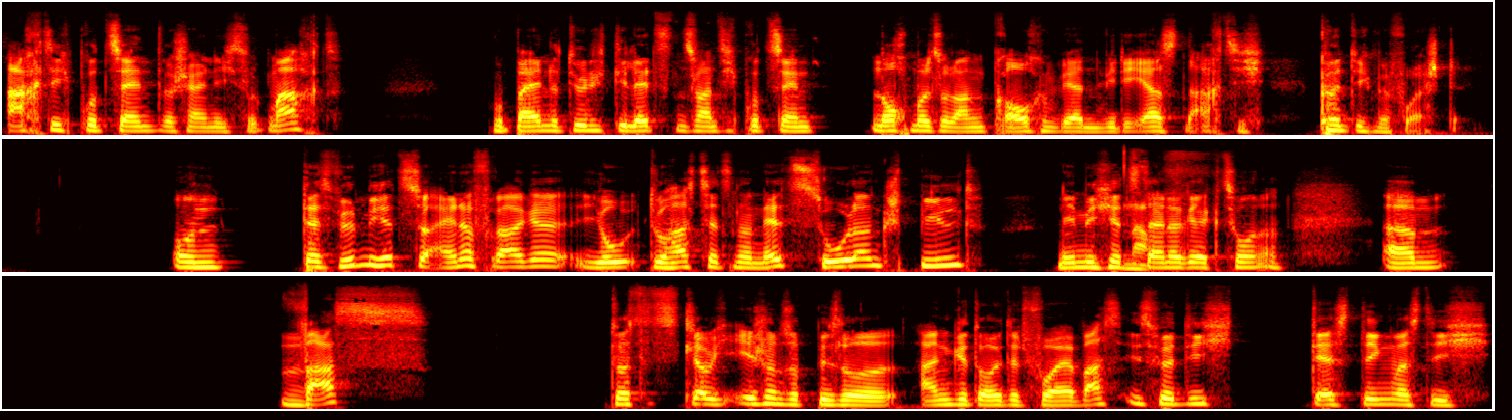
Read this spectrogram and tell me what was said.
80% wahrscheinlich so gemacht. Wobei natürlich die letzten 20% nochmal so lange brauchen werden wie die ersten 80, könnte ich mir vorstellen. Und das würde mich jetzt zu einer Frage, Jo, du hast jetzt noch nicht so lang gespielt, nehme ich jetzt no. deine Reaktion an. Ähm, was, du hast jetzt, glaube ich, eh schon so ein bisschen angedeutet vorher, was ist für dich das Ding, was dich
